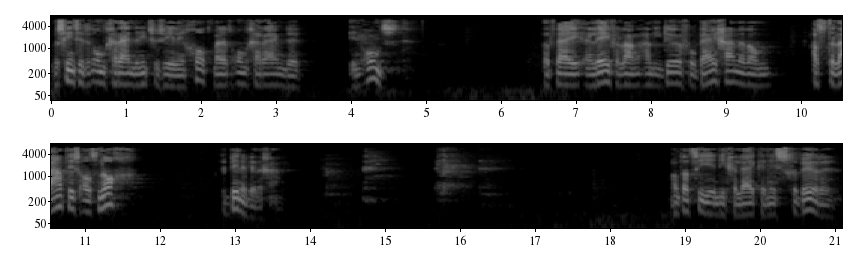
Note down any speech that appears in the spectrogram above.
Misschien zit het ongerijmde niet zozeer in God, maar het ongerijmde in ons. Dat wij een leven lang aan die deur voorbij gaan en dan, als het te laat is, alsnog binnen willen gaan. Want dat zie je in die gelijkenis gebeuren.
